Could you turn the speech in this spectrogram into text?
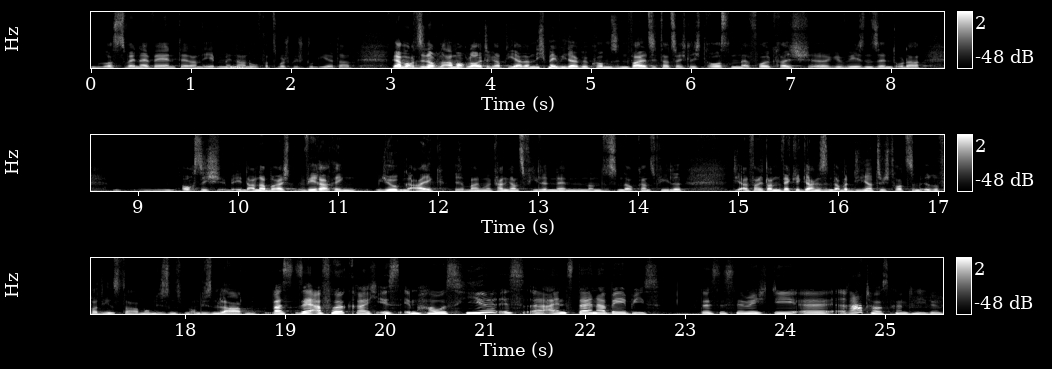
Du hast Sven erwähnt, der dann eben in Hannover zum Beispiel studiert hat. Wir haben auch, sind auch, haben auch Leute gehabt, die ja dann nicht mehr wiedergekommen sind, weil sie tatsächlich draußen erfolgreich äh, gewesen sind oder auch sich in anderen Bereichen, Vera Ring, Jürgen Eick, meine, man kann ganz viele nennen und es sind auch ganz viele, die einfach dann weggegangen sind, aber die natürlich trotzdem irre Verdienste haben um diesen, um diesen Laden. Was sehr erfolgreich ist im Haus hier, ist äh, eins deiner Babys. Das ist nämlich die äh, Rathauskantine.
